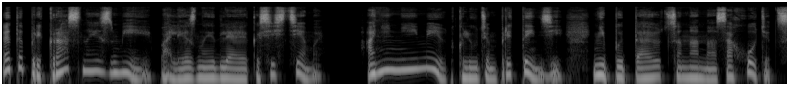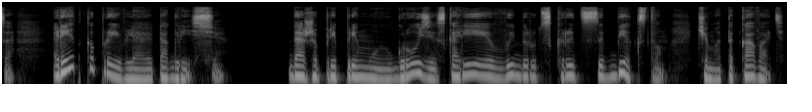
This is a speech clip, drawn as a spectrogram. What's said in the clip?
Это прекрасные змеи, полезные для экосистемы. Они не имеют к людям претензий, не пытаются на нас охотиться, редко проявляют агрессию. Даже при прямой угрозе скорее выберут скрыться бегством, чем атаковать.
